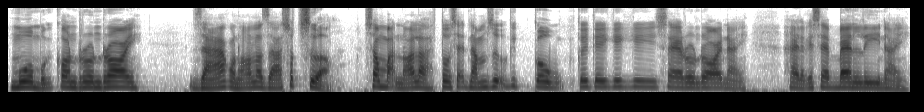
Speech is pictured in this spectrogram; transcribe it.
mua một cái con Rolls Royce giá của nó là giá xuất xưởng xong bạn nói là tôi sẽ nắm giữ cái câu cái cái cái, cái xe Rolls Royce này hay là cái xe Bentley này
